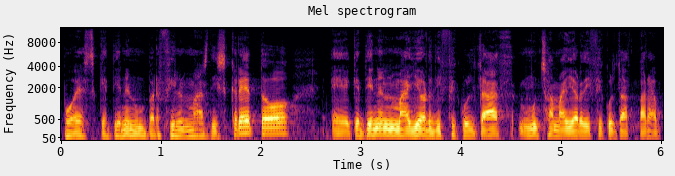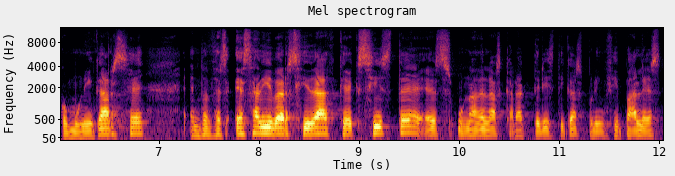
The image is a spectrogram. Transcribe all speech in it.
pues, que tienen un perfil más discreto, eh, que tienen mayor dificultad, mucha mayor dificultad para comunicarse. Entonces, esa diversidad que existe es una de las características principales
